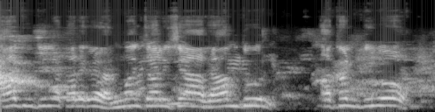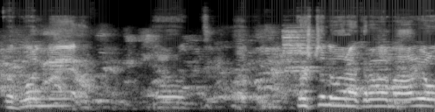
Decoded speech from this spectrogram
આજ સુધીના કાર્યક્રમ હનુમાન ચાલીસા, રામધૂન અખંડ દીવો ભગવાનને કષ્ટ દ્વારા કરવામાં આવ્યો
